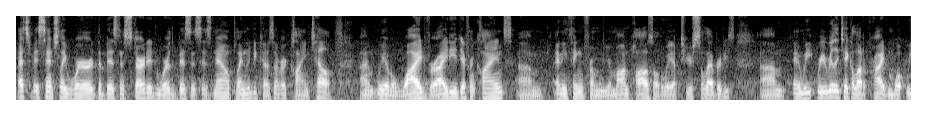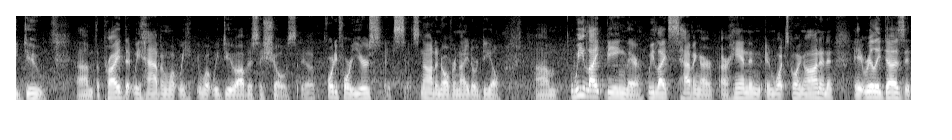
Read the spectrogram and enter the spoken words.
that's essentially where the business started and where the business is now, plainly because of our clientele. Um, we have a wide variety of different clients, um, anything from your mom and pa's all the way up to your celebrities. Um, and we, we really take a lot of pride in what we do. Um, the pride that we have in what we what we do obviously shows. Uh, 44 years, it's it's not an overnight ordeal. Um, we like being there. We like having our, our hand in, in what's going on, and it, it really does. It,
